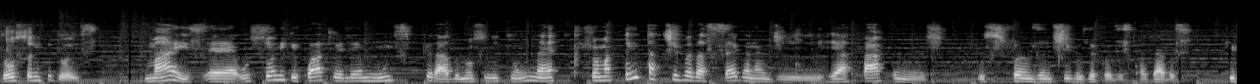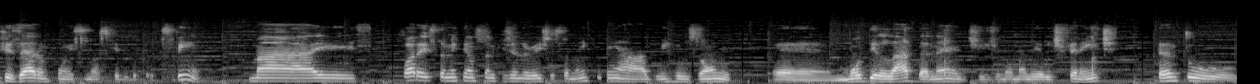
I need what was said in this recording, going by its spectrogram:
do Sonic 2. Mas é, o Sonic 4 ele é muito inspirado no Sonic 1, né? Foi uma tentativa da SEGA né, de reatar com os, os fãs antigos depois das cagadas que fizeram com esse nosso querido Espinho. Mas fora isso também tem o Sonic Generations também, que tem a Green Hill Zone é, modelada né, de, de uma maneira diferente tanto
